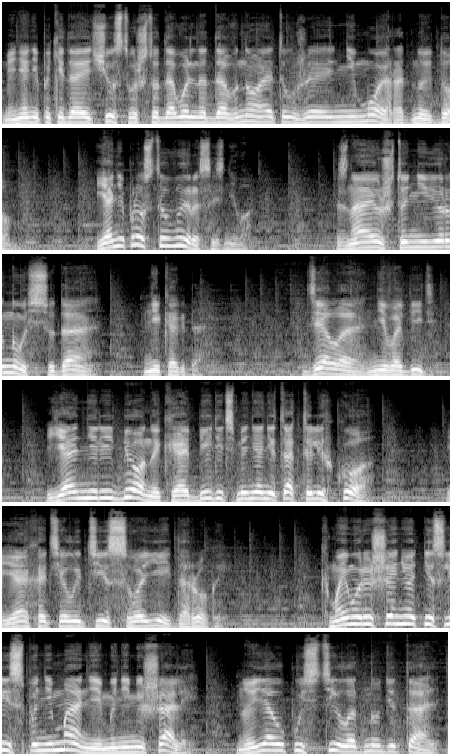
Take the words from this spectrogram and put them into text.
меня не покидает чувство, что довольно давно это уже не мой родной дом. Я не просто вырос из него. Знаю, что не вернусь сюда никогда. Дело не в обиде. Я не ребенок, и обидеть меня не так-то легко. Я хотел идти своей дорогой. К моему решению отнеслись с пониманием и не мешали, но я упустил одну деталь —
